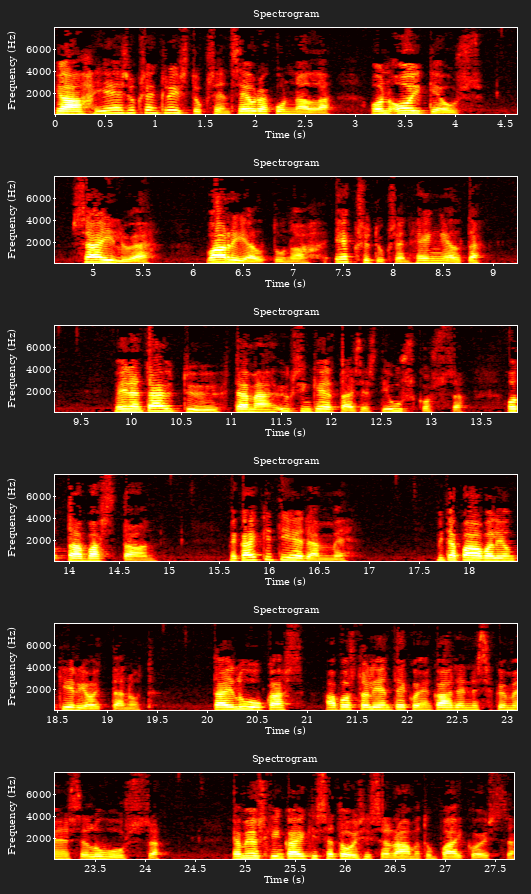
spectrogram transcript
Ja Jeesuksen Kristuksen seurakunnalla on oikeus säilyä varjeltuna eksytyksen hengeltä. Meidän täytyy tämä yksinkertaisesti uskossa ottaa vastaan. Me kaikki tiedämme, mitä Paavali on kirjoittanut, tai Luukas apostolien tekojen 20. luvussa ja myöskin kaikissa toisissa raamatun paikoissa,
